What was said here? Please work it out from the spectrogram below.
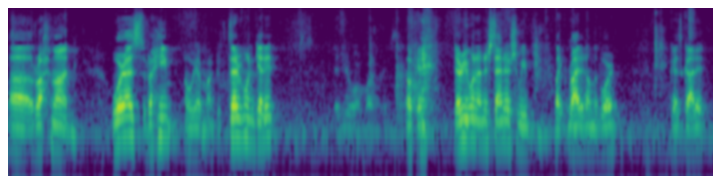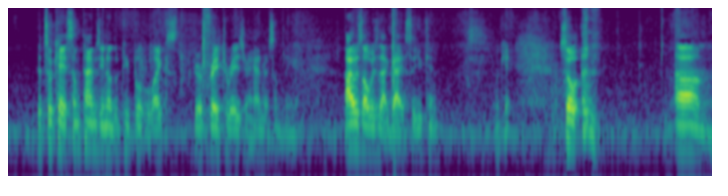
uh, Rahman. Whereas Rahim, oh, we have markers. Does everyone get it? If you want markers. Okay. Does everyone understand it, or should we like write it on the board? You guys got it? It's okay. Sometimes you know the people like you're afraid to raise your hand or something. I was always that guy, so you can. Okay. So, um,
